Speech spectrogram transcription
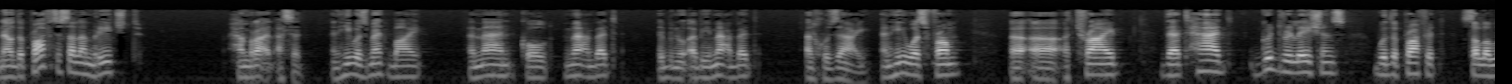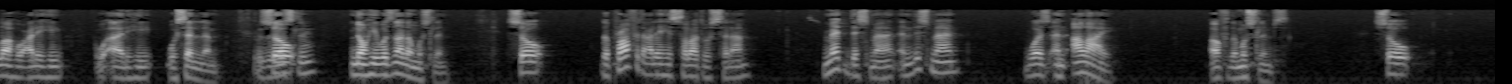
Now the Prophet ﷺ reached Hamra al-Asad and he was met by a man called Ma'bad ibn Abi Ma'bad al-Khuza'i. And he was from uh, uh, a tribe that had good relations with the Prophet sallallahu alaihi wasallam. Was so, a Muslim? No, he was not a Muslim. So the Prophet ﷺ met this man, and this man was an ally of the Muslims. So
